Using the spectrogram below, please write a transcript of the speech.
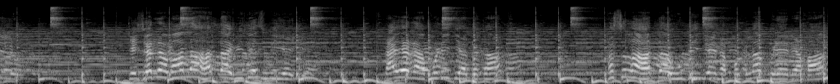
ગાયું સનાચેલું કે જેના વાલા હતા વિદેશ વિયા ગયા. ટાયરના પડી ગયા તકા હસલા હતા, ઉડી ગયા, એના પગલા પડ્યા રહ્યા બાપ.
